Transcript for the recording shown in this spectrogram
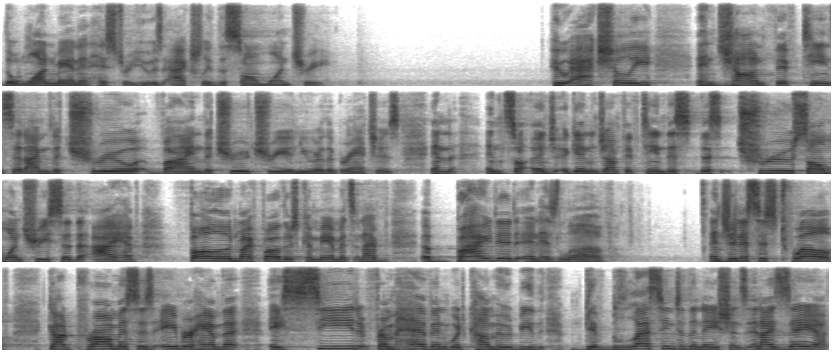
the one man in history who is actually the Psalm 1 tree. Who actually in John 15 said, I'm the true vine, the true tree, and you are the branches. And, and so, again in John 15, this, this true Psalm 1 tree said that I have followed my Father's commandments and I've abided in his love. In Genesis 12, God promises Abraham that a seed from heaven would come who would be, give blessing to the nations. In Isaiah,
